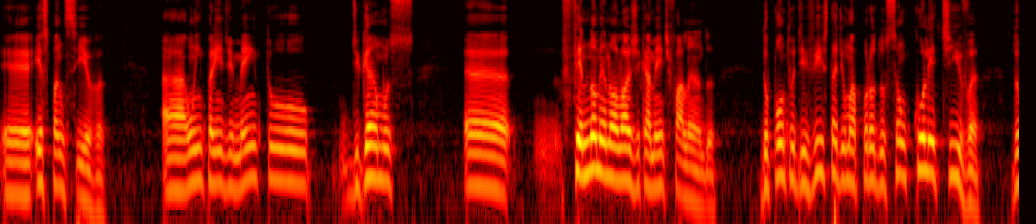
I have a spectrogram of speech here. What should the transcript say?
eh, expansiva. Ah, um empreendimento, digamos, eh, fenomenologicamente falando, do ponto de vista de uma produção coletiva, do,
